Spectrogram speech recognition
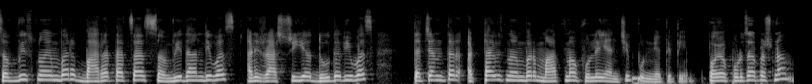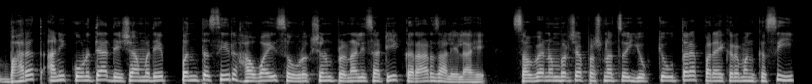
सव्वीस नोव्हेंबर भारताचा संविधान दिवस आणि राष्ट्रीय दूध दिवस त्याच्यानंतर अठ्ठावीस नोव्हेंबर महात्मा फुले यांची पुण्यतिथी. प- पुढचा प्रश्न. भारत आणि कोणत्या देशामध्ये पंतसीर हवाई संरक्षण प्रणालीसाठी करार झालेला आहे? सहाव्या नंबरच्या प्रश्नाचं योग्य उत्तर आहे. पर्याय क्रमांक सी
